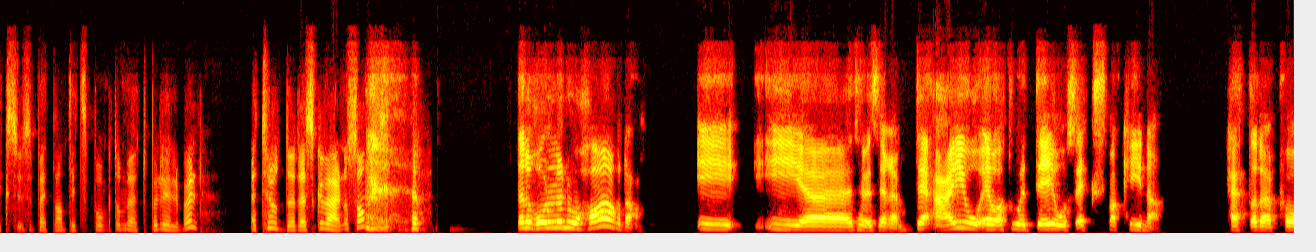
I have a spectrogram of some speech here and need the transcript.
heksehuset på et eller annet tidspunkt og møte på Lillebøll. Jeg trodde det skulle være noe sånt. Den rollen hun har da i, i uh, TV-serien, det er jo at hun er Deos ex machina, heter det på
